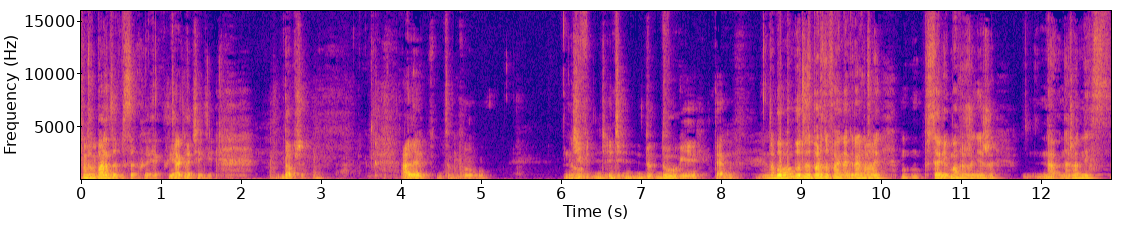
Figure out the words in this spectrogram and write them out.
to bardzo wysoko, jak, jak Tak. na Ciebie. Dobrze. Ale to był No. dziw, dzi- długi ten. No Bo, bo, bo to jest bardzo fajna gra, Aha. który m- serio, mam wrażenie, że na, na żadnych w,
